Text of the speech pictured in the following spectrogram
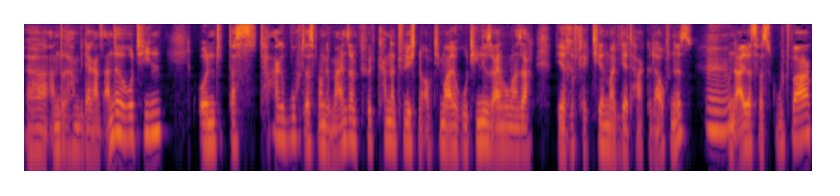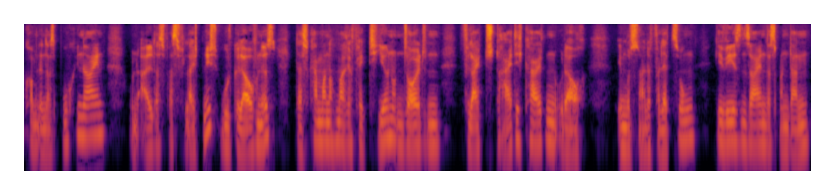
Äh, andere haben wieder ganz andere Routinen. Und das Tagebuch, das man gemeinsam führt, kann natürlich eine optimale Routine sein, wo man sagt, wir reflektieren mal, wie der Tag gelaufen ist. Mhm. Und all das, was gut war, kommt in das Buch hinein. Und all das, was vielleicht nicht so gut gelaufen ist, das kann man nochmal reflektieren und sollten vielleicht Streitigkeiten oder auch emotionale Verletzungen gewesen sein, dass man dann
